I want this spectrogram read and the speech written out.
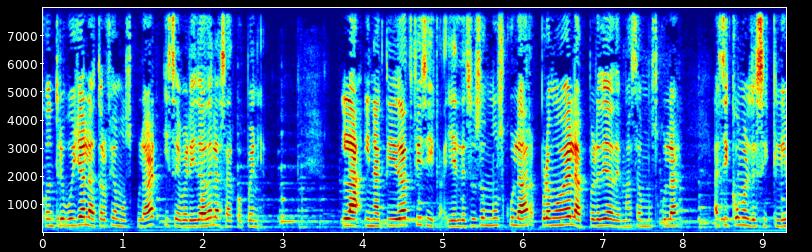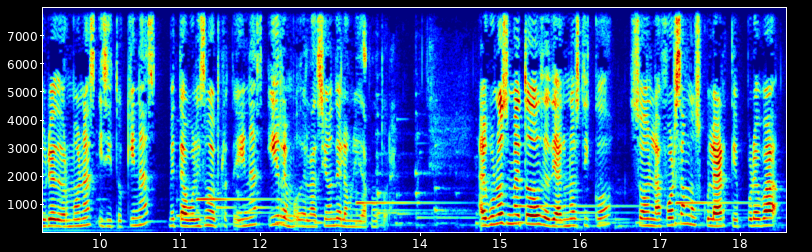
contribuye a la atrofia muscular y severidad de la sarcopenia. La inactividad física y el desuso muscular promueve la pérdida de masa muscular, así como el desequilibrio de hormonas y citoquinas, metabolismo de proteínas y remodelación de la unidad motora. Algunos métodos de diagnóstico son la fuerza muscular que prueba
